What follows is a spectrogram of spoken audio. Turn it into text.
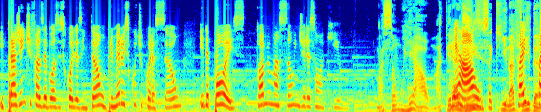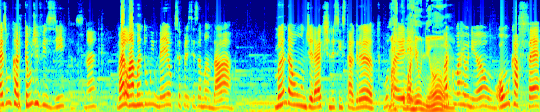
E pra gente fazer boas escolhas, então, primeiro escute o coração e depois tome uma ação em direção àquilo. Uma ação real, materialize real. isso aqui na faz, vida. Faz um cartão de visitas, né? Vai lá, manda um e-mail que você precisa mandar. Manda um direct nesse Instagram. Usa marca ele, uma reunião. Marca uma reunião. Ou um café.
